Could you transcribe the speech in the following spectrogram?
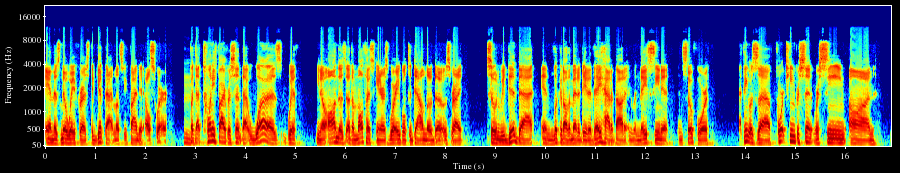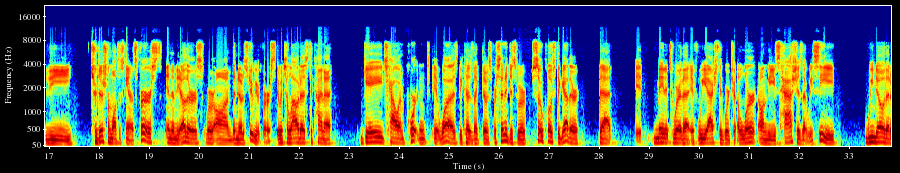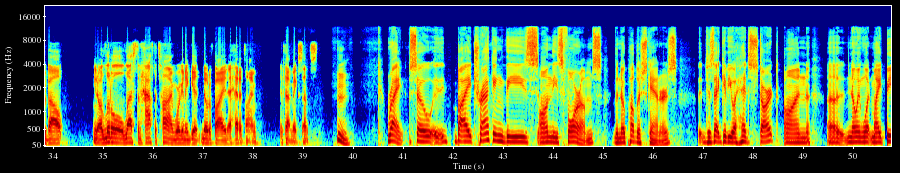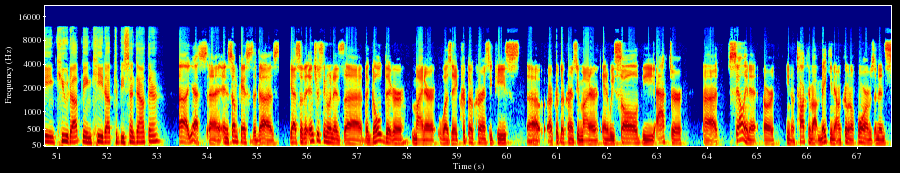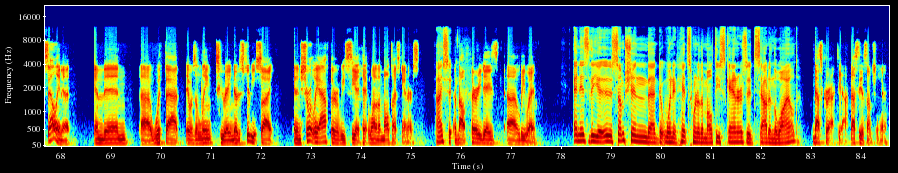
and there's no way for us to get that unless we find it elsewhere hmm. but that 25% that was with you know on those other multi scanners we're able to download those right so when we did that and look at all the metadata they had about it and when they seen it and so forth i think it was uh, 14% were seen on the traditional multi scanners first and then the others were on the no distribute first which allowed us to kind of gauge how important it was because like those percentages were so close together that it made it to where that if we actually were to alert on these hashes that we see, we know that about you know a little less than half the time we're going to get notified ahead of time, if that makes sense. Hmm. Right. So uh, by tracking these on these forums, the no publish scanners, does that give you a head start on uh, knowing what might be queued up, being keyed up to be sent out there? Uh, yes, uh, in some cases it does. Yeah, so the interesting one is uh, the Gold Digger miner was a cryptocurrency piece, uh, a cryptocurrency miner, and we saw the actor selling it or you know talking about making it on criminal forums and then selling it, and then with that it was a link to a no distribute site, and then shortly after we see it hit one of the multi scanners. I see. About thirty days leeway. And is the assumption that when it hits one of the multi scanners, it's out in the wild? That's correct. Yeah, that's the assumption here.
